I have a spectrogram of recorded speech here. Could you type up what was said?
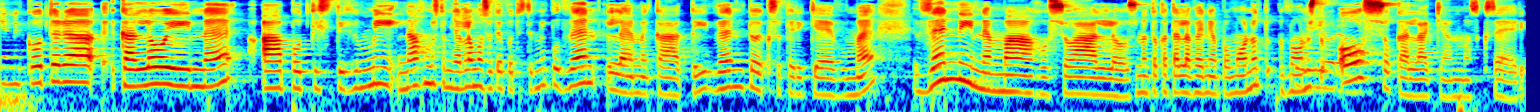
γενικότερα καλό είναι από τη στιγμή, να έχουμε στο μυαλό μας ότι από τη στιγμή που δεν λέμε κάτι, δεν το εξωτερικεύουμε, δεν είναι μάγος ο άλλος να το καταλαβαίνει από μόνο του, μόνος του, ωραίο. όσο καλά και αν μας ξέρει.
